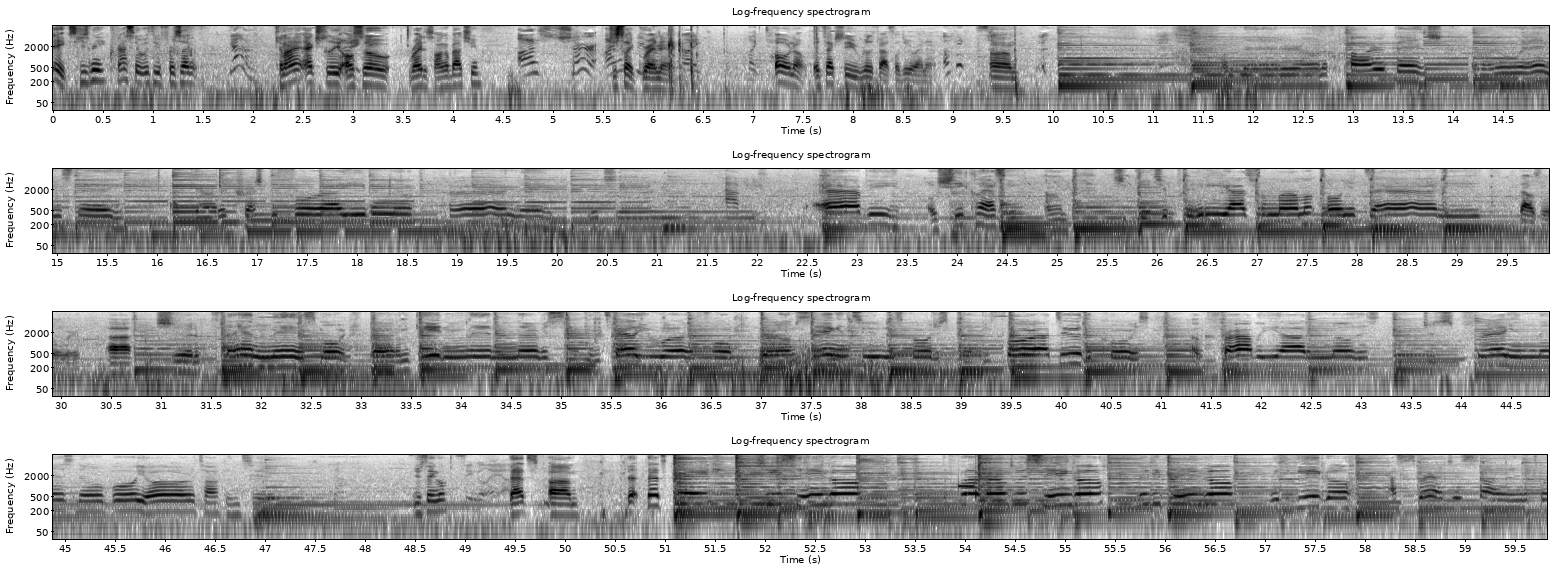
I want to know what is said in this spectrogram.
Hey, excuse me. Can I sit with you for a second? Yeah. Can I actually also write a song about you? Uh, sure. Just like right now. Like, like. Oh no, it's actually really fast. I'll do it right now. Okay. Um, I met her on a park bench on a Wednesday. I got a crush before I even knew her name, which is Abby. Abby. Oh, she classy. Um, did you get your pretty eyes from mama or your daddy? That was a little weird. Uh, should have planned this more, but I'm getting a little nervous. I can tell you what for. Girl, I'm singing to is gorgeous, but before I do the chorus, I probably ought to know this. Just praying there's no boy you're talking to. No. You're single? Single AF. That's um, that that's great. She's single. The five rounds was single. Maybe bingo, giggle. I swear I just saw twinkle.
